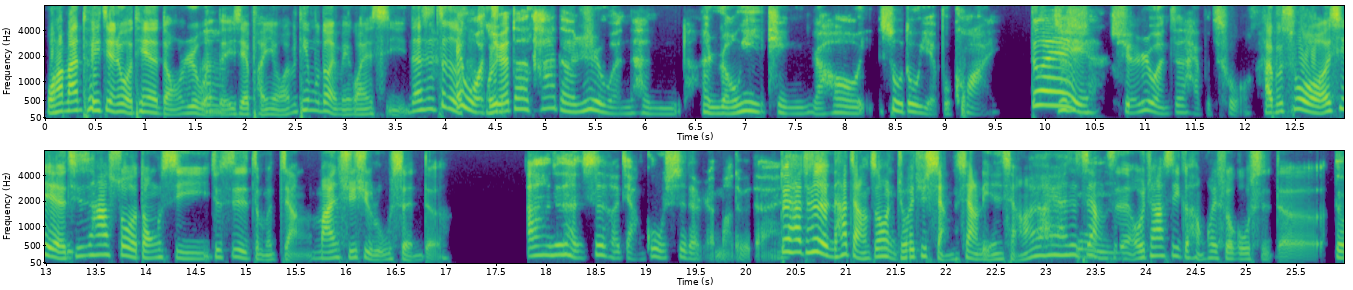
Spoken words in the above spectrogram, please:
我还蛮推荐，如果听得懂日文的嗯一些朋友，我们听不懂也没关系。但是这个，哎、我觉得他的日文很很容易听，然后速度也不快，对学日文真的还不错。还不错，而且其实他说的东西就是怎么讲，蛮栩栩如生的。啊，就是很适合讲故事的人嘛，对不对？对他就是他讲了之后，你就会去想象、联想，哎呀，原来是这样嗯子。我觉得他是一个很会说故事的对，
